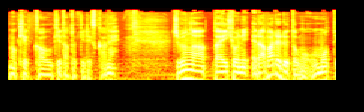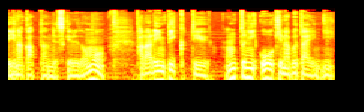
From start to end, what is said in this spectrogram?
の結果を受けた時ですかね自分が代表に選ばれるとも思っていなかったんですけれどもパラリンピックっていう本当に大きな舞台に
